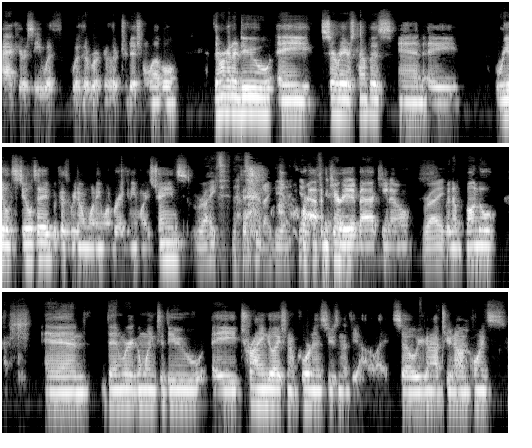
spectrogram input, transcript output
accuracy with with a regular traditional level. Then we're going to do a surveyor's compass and a reeled steel tape because we don't want anyone breaking anybody's chains. Right. That's a good idea. We're having to carry it back you know right. in a bundle. And then we're going to do a triangulation of coordinates using the theodolite. So you're going to have two known points,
